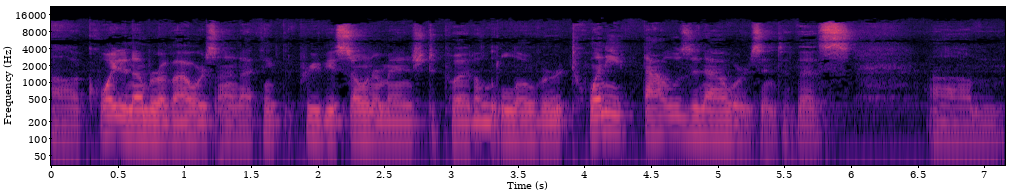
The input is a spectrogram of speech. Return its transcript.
uh, quite a number of hours on it. I think the previous owner managed to put a little over 20,000 hours into this. Um,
